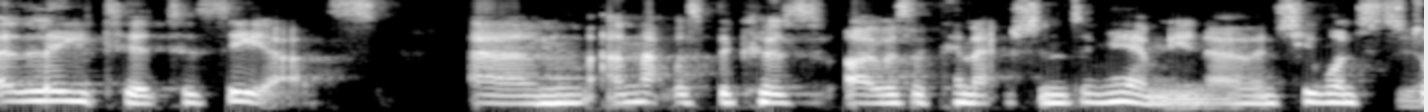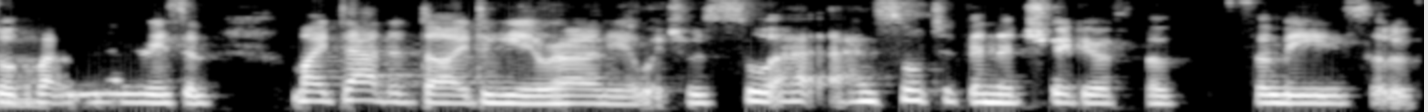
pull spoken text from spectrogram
elated to see us. Um, and that was because I was a connection to him, you know, and she wanted to yeah. talk about the memories. And my dad had died a year earlier, which was sort has sort of been the trigger for, for me, sort of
